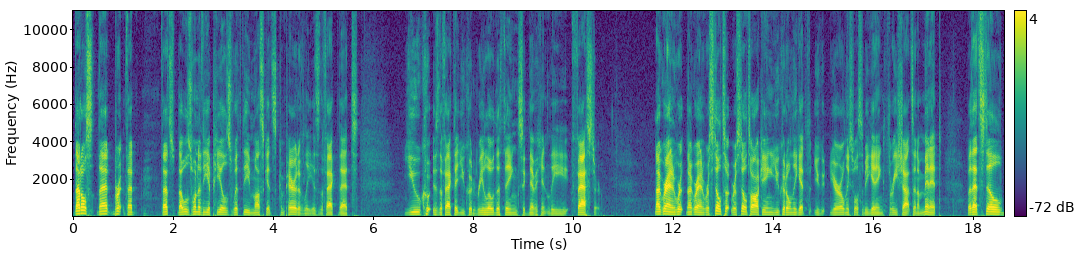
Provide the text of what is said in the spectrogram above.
that also that that that's that was one of the appeals with the muskets comparatively is the fact that you could is the fact that you could reload the thing significantly faster. Now, granted, we're now granted we're still we're still talking. You could only get you you're only supposed to be getting three shots in a minute, but that's still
